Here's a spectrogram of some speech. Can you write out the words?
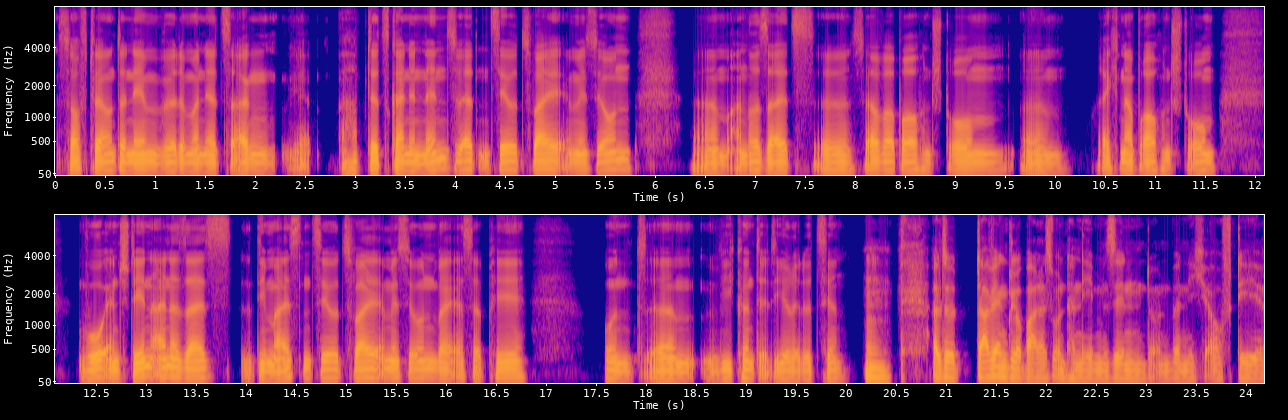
Softwareunternehmen würde man jetzt sagen, ihr habt jetzt keine nennenswerten CO2-Emissionen. Ähm, andererseits, äh, Server brauchen Strom, ähm, Rechner brauchen Strom. Wo entstehen einerseits die meisten CO2-Emissionen bei SAP und ähm, wie könnt ihr die reduzieren? Hm. Also da wir ein globales Unternehmen sind und wenn ich auf die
